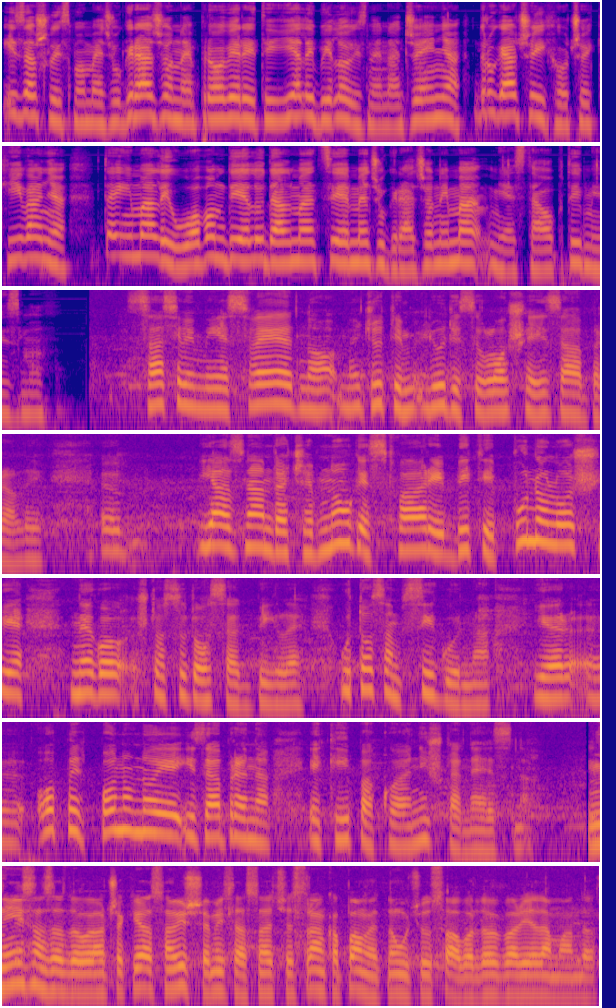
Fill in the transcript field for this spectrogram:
Izašli smo među građane provjeriti je li bilo iznenađenja, drugačijih očekivanja, te imali u ovom dijelu Dalmacije među građanima mjesta optimizmu. Sasvim mi je svejedno, međutim ljudi su loše izabrali. E, ja znam da će mnoge stvari biti puno lošije nego što su do sad bile. U to sam sigurna, jer e, opet ponovno je izabrana ekipa koja ništa ne zna. Nisam zadovoljan, očekivao sam više, mislila sam da će stranka pametno ući u sabor, dobiti bar jedan mandat.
